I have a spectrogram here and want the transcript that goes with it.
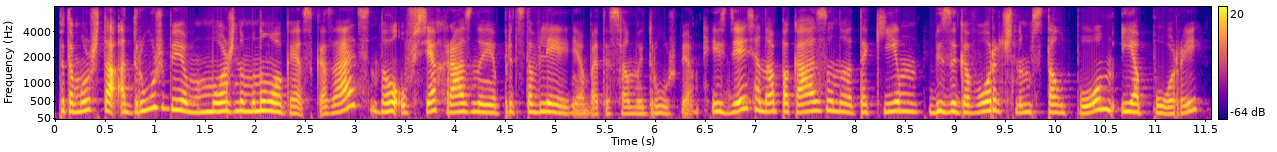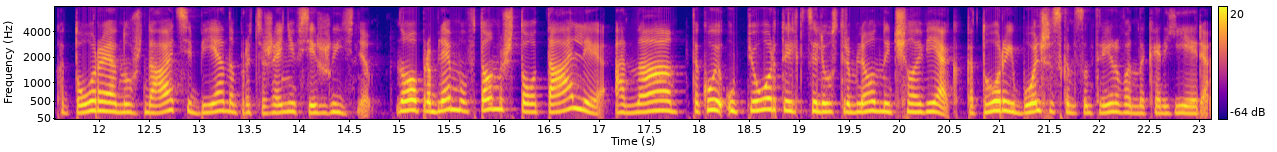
Потому что о дружбе можно многое сказать, но у всех разные представления об этой самой дружбе. И здесь она показана таким безоговорочным столпом и опорой, которая нужна тебе на протяжении всей жизни. Но проблема в том, что Тали, она такой упертый, целеустремленный человек, который больше сконцентрирован на карьере.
